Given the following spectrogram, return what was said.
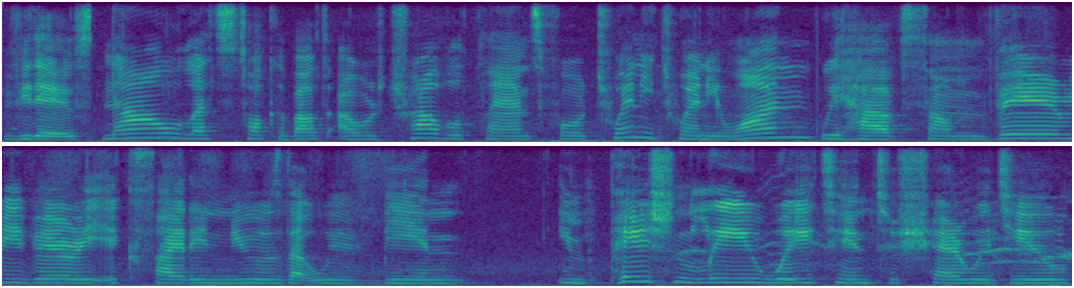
videos. Now let's talk about our travel plans for 2021. We have some very, very exciting news that we've been impatiently waiting to share with you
